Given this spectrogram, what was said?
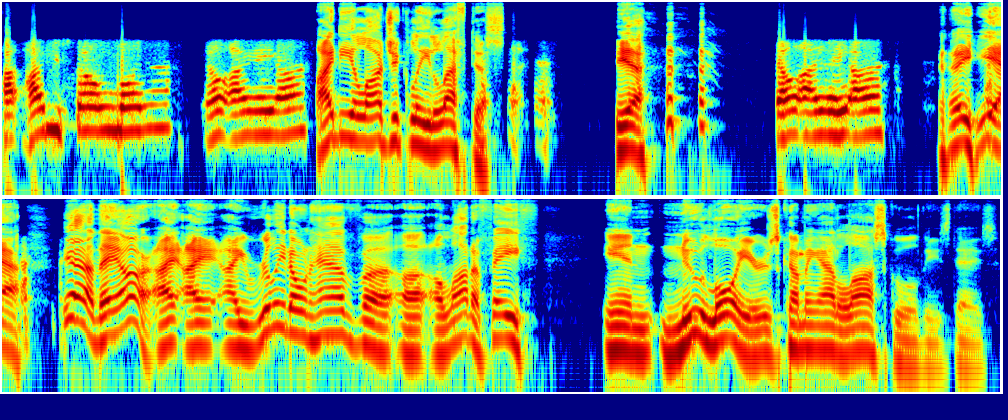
How, how do you spell lawyer? L I A R? ideologically leftist. Yeah. L I A R? yeah, yeah, they are. I, I, I really don't have uh, a, a lot of faith in new lawyers coming out of law school these days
